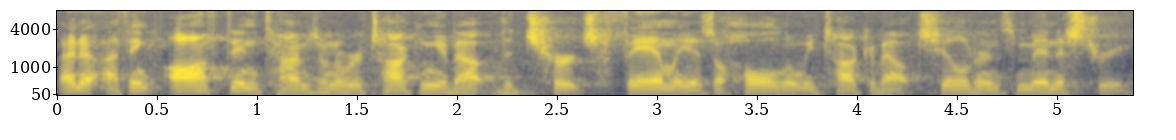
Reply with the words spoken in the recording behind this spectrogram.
I, know, I think oftentimes when we're talking about the church family as a whole and we talk about children's ministry,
